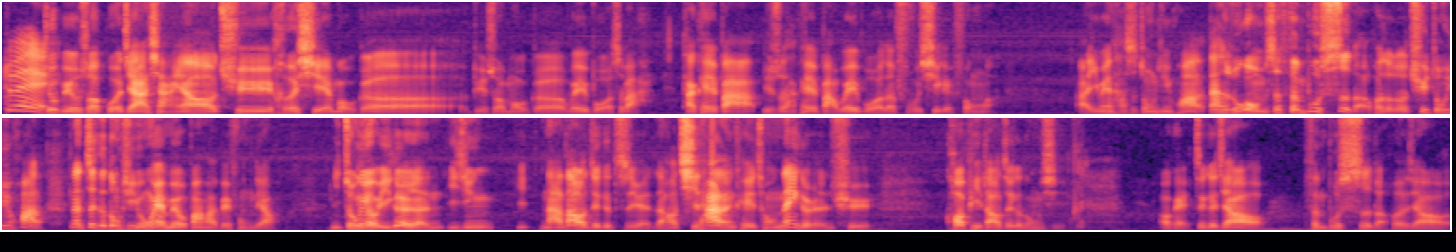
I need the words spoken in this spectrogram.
对，就比如说国家想要去和谐某个，比如说某个微博是吧？他可以把，比如说他可以把微博的服务器给封了，啊，因为它是中心化的。但是如果我们是分布式的，或者说去中心化的，那这个东西永远没有办法被封掉。你总有一个人已经拿到了这个资源，然后其他人可以从那个人去 copy 到这个东西。OK，这个叫分布式的，或者叫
